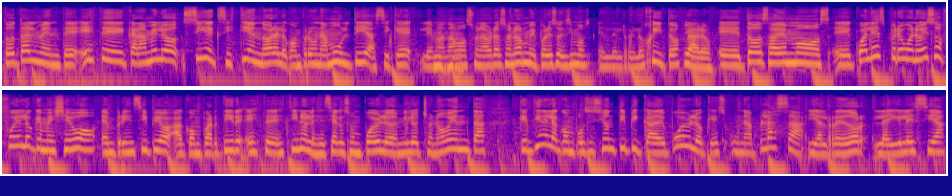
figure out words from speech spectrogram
Totalmente. Este caramelo sigue existiendo. Ahora lo compró una multi, así que le mandamos un abrazo enorme y por eso decimos el del relojito. Claro. Eh, todos sabemos eh, cuál es, pero bueno, eso fue lo que me llevó en principio a compartir este destino. Les decía que es un pueblo de 1890, que tiene la composición típica de pueblo, que es una plaza y alrededor la iglesia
